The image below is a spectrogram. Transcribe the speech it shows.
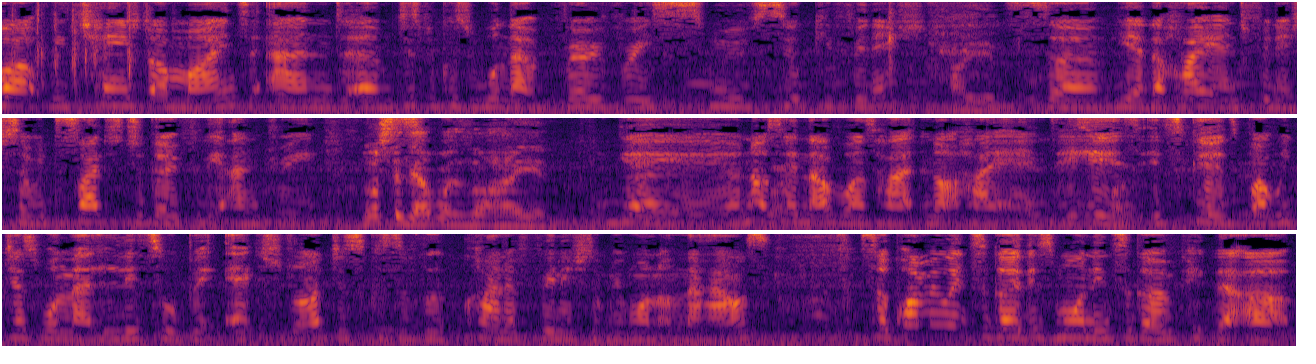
but we changed our minds and um, just because we want that very very smooth silky finish. High end so yeah the high end finish. So we decided to go for the Andre not saying that one's not high end yeah yeah yeah. I'm not but, saying that one's high, not high end It is. it's good but we just want that little bit extra just because of the kind of finish that we want on the house. So Kwame went to go this morning to go and pick that up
